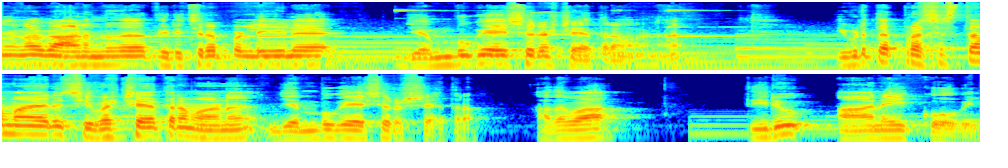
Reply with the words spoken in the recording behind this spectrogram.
ഞങ്ങൾ കാണുന്നത് തിരുച്ചിറപ്പള്ളിയിലെ ജംബുകേശ്വര ക്ഷേത്രമാണ്. ഇവിടുത്തെ പ്രശസ്തമായൊരു ശിവക്ഷേത്രമാണ് ജംബുകേശ്വര ക്ഷേത്രം. അഥവാ തിരു ആനൈക്കോവിൽ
